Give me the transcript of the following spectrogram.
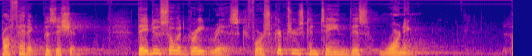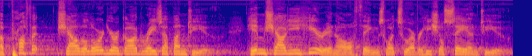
prophetic position. They do so at great risk, for scriptures contain this warning A prophet shall the Lord your God raise up unto you. Him shall ye hear in all things whatsoever he shall say unto you.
